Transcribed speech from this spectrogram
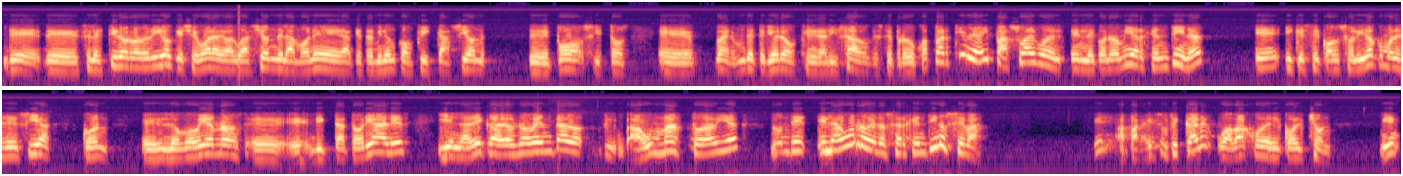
de, Celestino Rodrigo que llevó a la devaluación de la moneda, que terminó en confiscación de depósitos, eh, bueno, un deterioro generalizado que se produjo. A partir de ahí pasó algo en, la economía argentina eh, y que se consolidó, como les decía, con los gobiernos dictatoriales y en la década de los 90, aún más todavía, donde el ahorro de los argentinos se va a paraísos fiscales o abajo del colchón. Bien,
